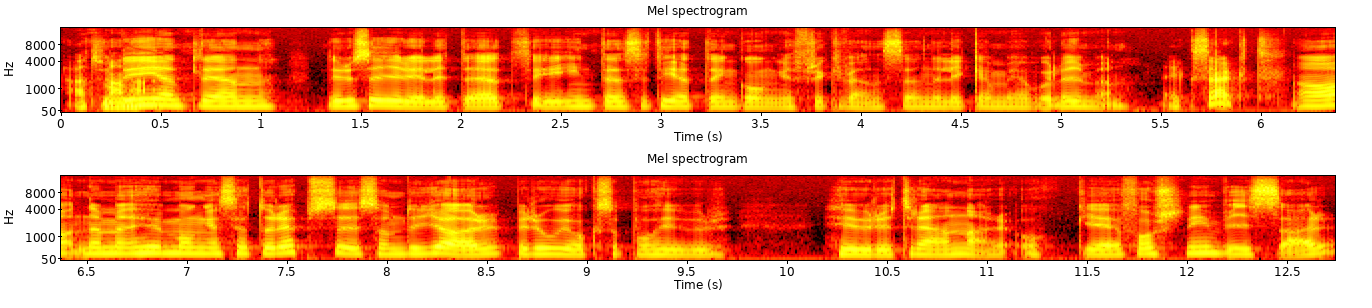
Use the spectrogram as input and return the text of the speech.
Att Så man det är har... egentligen, det du säger är lite att intensiteten gånger frekvensen är lika med volymen? Exakt. Ja, nej men hur många set och reps som du gör beror ju också på hur, hur du tränar. Och eh, forskning visar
